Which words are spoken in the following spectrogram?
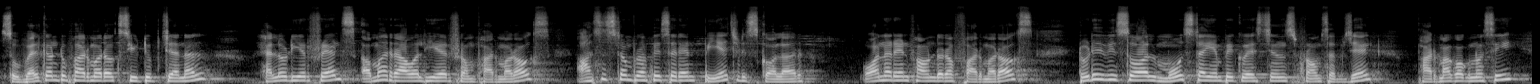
so welcome to Pharmarocks YouTube channel. Hello dear friends, Amar Rawal here from Pharmarocks, assistant professor and PhD scholar, owner and founder of Pharmarocks. Today we solve most IMP questions from subject Pharmacognosy.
